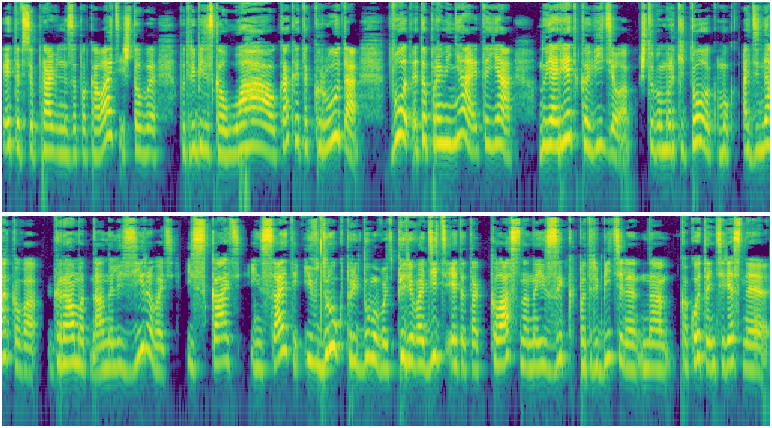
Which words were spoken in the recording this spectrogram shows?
это все правильно запаковать, и чтобы потребитель сказал, вау, как это круто, вот, это про меня, это я. Но я редко видела, чтобы маркетолог мог одинаково грамотно анализировать, искать инсайты и вдруг придумывать, переводить это так классно на язык потребителя, на какую-то интересную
